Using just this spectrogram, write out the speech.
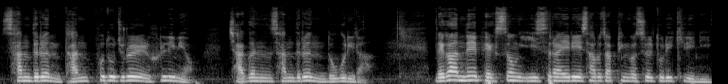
산들은 단 포도주를 흘리며 작은 산들은 녹으리라. 내가 내 백성 이스라엘이 사로잡힌 것을 돌이키리니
